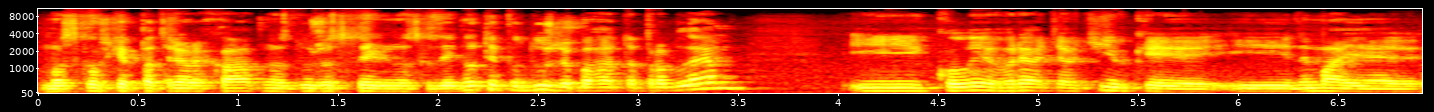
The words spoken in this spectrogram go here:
Московський патріархат у нас дуже сильно сидить. Ну, типу, дуже багато проблем. І коли горять автівки і немає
